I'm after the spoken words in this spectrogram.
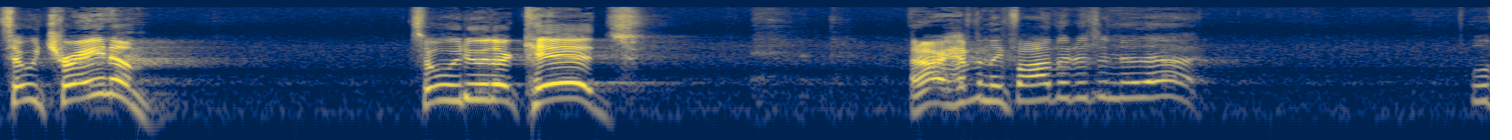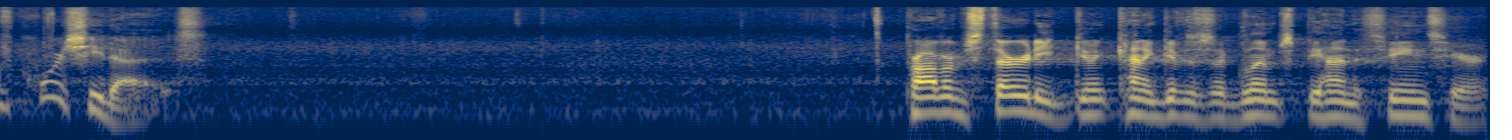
So we train them. So we do with our kids. And our Heavenly Father doesn't know that. Well, of course He does. Proverbs 30 kind of gives us a glimpse behind the scenes here.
